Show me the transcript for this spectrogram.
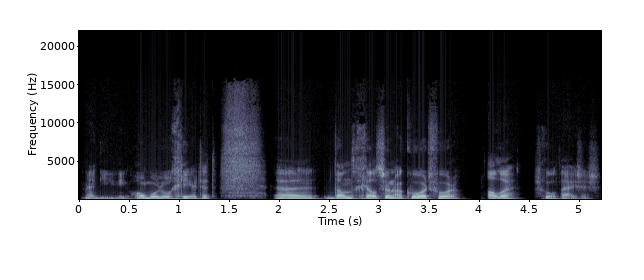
die, die homologeert het, uh, dan geldt zo'n akkoord voor alle schuldeisers.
